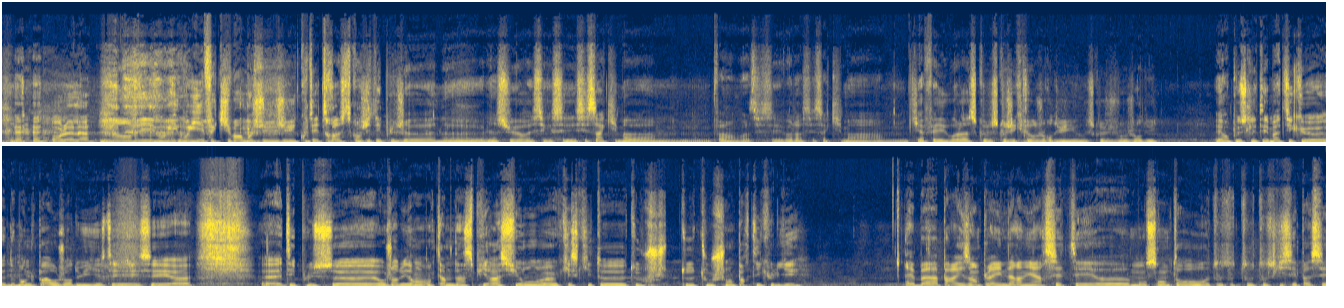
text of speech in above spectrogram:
Oh là là. non, mais oui, oui, effectivement, moi, j'ai écouté Trust quand j'étais plus jeune, euh, bien sûr, et c'est ça qui m'a, enfin, voilà, c'est c'est- voilà, c'est ça qui m'a, qui a fait, voilà, ce que ce que j'écris aujourd'hui ou ce que je joue aujourd'hui. Et en plus, les thématiques euh, ne manquent pas aujourd'hui. C'est, euh, t'es plus euh, aujourd'hui en, en termes d'inspiration. euh, qu'est-ce qui te touche, te touche en particulier? Eh ben, par exemple, l'année dernière, c'était euh, Monsanto, tout, tout- tout- tout ce qui s'est passé,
